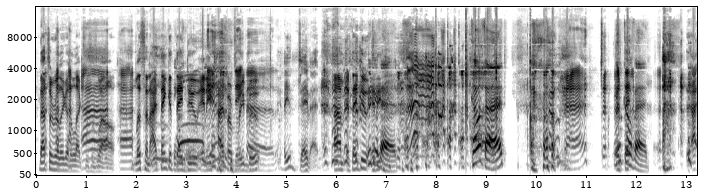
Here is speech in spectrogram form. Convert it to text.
That's a really good Alexis as well. Listen, I think if they do any Ew, type of David. reboot, Are you David? Um, if they do you any, did it. COVID. COVID. You If COVID.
